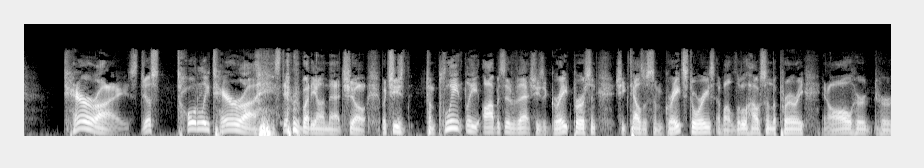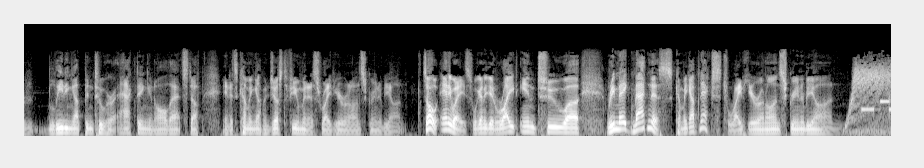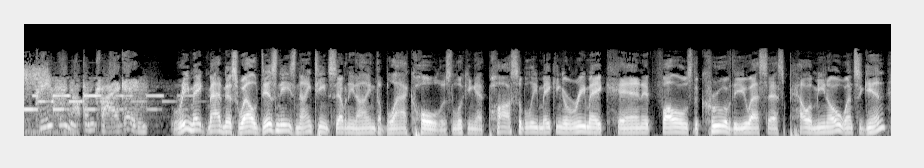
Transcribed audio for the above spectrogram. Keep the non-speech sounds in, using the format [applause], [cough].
Terrorized, just totally terrorized [laughs] everybody on that show. But she's completely opposite of that. She's a great person. She tells us some great stories about Little House on the Prairie and all her her leading up into her acting and all that stuff. And it's coming up in just a few minutes right here on Screen and Beyond. So, anyways, we're going to get right into uh, Remake Madness coming up next, right here on On Screen and Beyond. Please hang up and try again. Remake Madness. Well, Disney's 1979 The Black Hole is looking at possibly making a remake, and it follows the crew of the USS Palomino once again.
